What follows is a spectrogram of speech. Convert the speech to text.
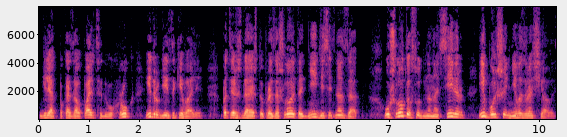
Геляк показал пальцы двух рук, и другие закивали, подтверждая, что произошло это дней десять назад. Ушло то судно на север и больше не возвращалось.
